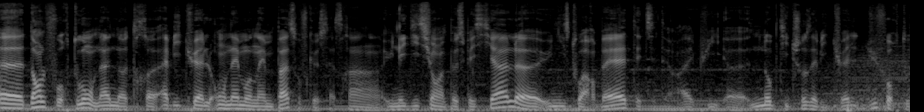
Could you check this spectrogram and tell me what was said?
euh, dans le fourre-tout, on a notre habituel on aime, on n'aime pas, sauf que ça sera un- une édition un peu spéciale, une histoire bête, etc. Et puis euh, nos petites choses habituelles du fourre-tout.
